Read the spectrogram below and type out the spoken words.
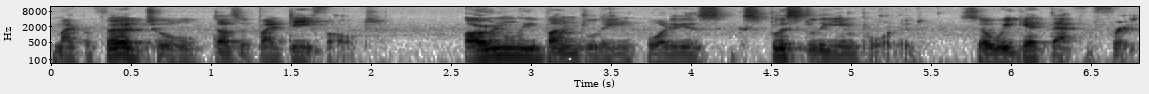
my preferred tool, does it by default, only bundling what is explicitly imported, so we get that for free.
